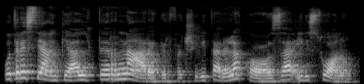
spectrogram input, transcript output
Potresti anche alternare per facilitare la cosa il suono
